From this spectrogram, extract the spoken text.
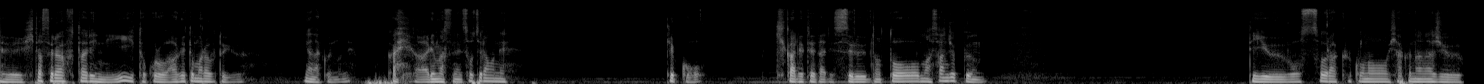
えーひたすら二人にいいところを上げてもらうという、ヤナ君のね、回がありますね。そちらもね、結構聞かれてたりするのと、まあ、30分っていう、おそらくこの170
